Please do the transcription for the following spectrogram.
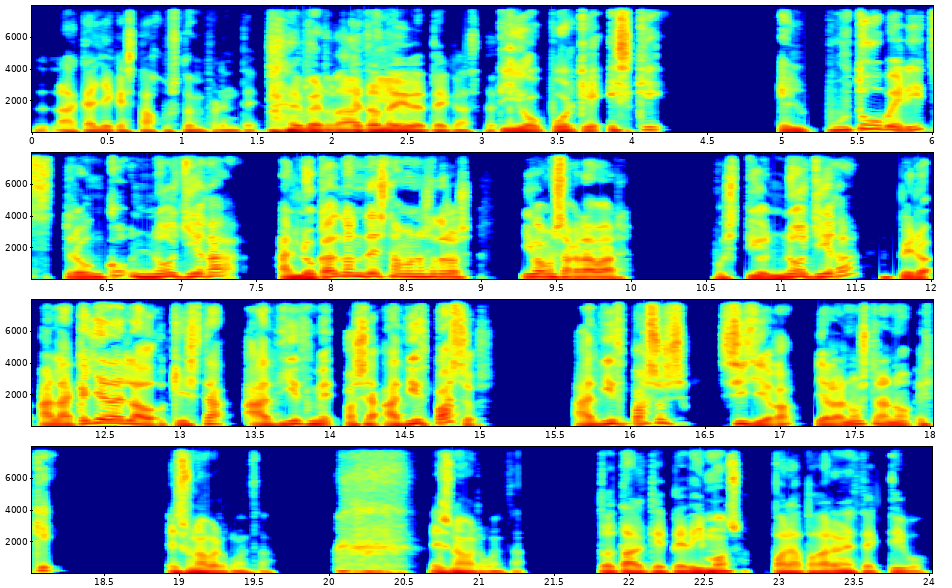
la calle que está justo enfrente. Es verdad, Que es donde vive Pecas. Tío, porque es que el puto Uber Eats, tronco, no llega al local donde estamos nosotros íbamos a grabar. Pues, tío, no llega, pero a la calle de al lado, que está a 10, me- o sea, a 10 pasos. A 10 pasos sí llega y a la nuestra no. Es que, Es una vergüenza. Es una vergüenza. Total, que pedimos para pagar en efectivo.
